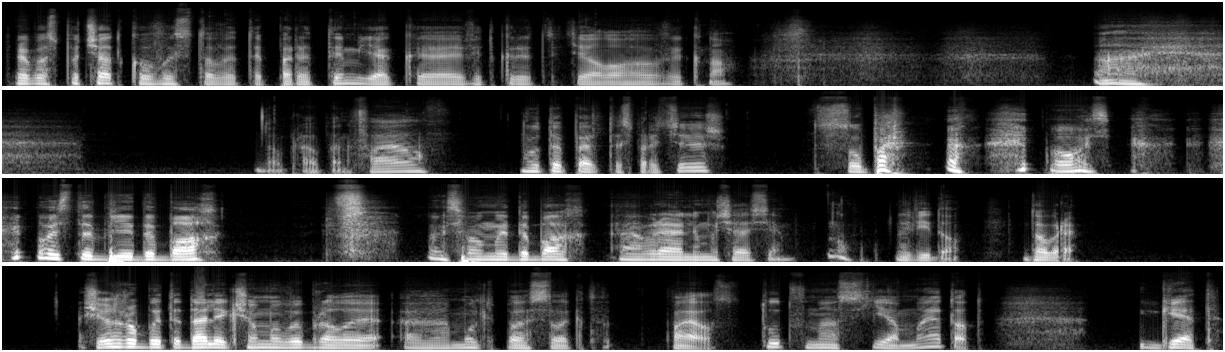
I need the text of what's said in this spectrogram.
Треба спочатку виставити перед тим, як е, відкрити діалогове вікно. Ай. Добре, open file. Ну, тепер ти спрацюєш. Супер. Ось. Ось тобі і дебаг. Ось вам і дебаг е, в реальному часі. Ну, на відео. Добре. Що ж робити далі, якщо ми вибрали е, Multiple Select Files? Тут в нас є метод get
